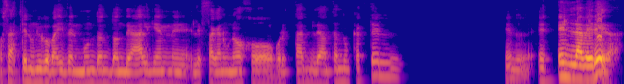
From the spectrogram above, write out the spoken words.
o sea, este es el único país del mundo en donde a alguien eh, le sacan un ojo por estar levantando un cartel en, la vereda.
